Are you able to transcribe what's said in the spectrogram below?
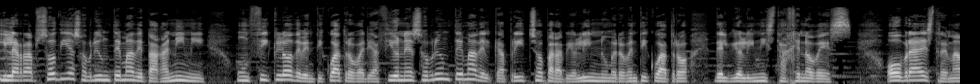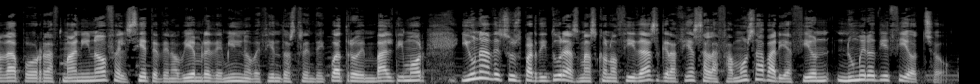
y la Rapsodia sobre un tema de Paganini, un ciclo de 24 variaciones sobre un tema del Capricho para violín número 24 del violinista genovés. Obra estrenada por Rachmaninoff el 7 de noviembre de 1934 en Baltimore y una de sus partituras más conocidas gracias a la famosa variación número 18.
